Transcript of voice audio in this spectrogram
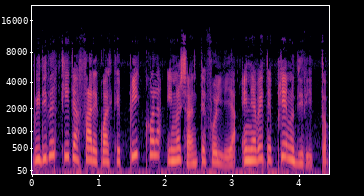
vi divertite a fare qualche piccola innocente follia e ne avete pieno diritto.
